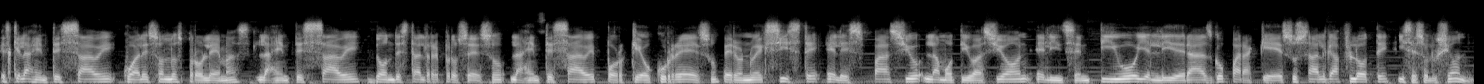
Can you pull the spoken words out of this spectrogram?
Es que la gente sabe cuáles son los problemas, la gente sabe dónde está el reproceso, la gente sabe por qué ocurre eso, pero no existe el espacio, la motivación, el incentivo y el liderazgo para que eso salga a flote y se solucione.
